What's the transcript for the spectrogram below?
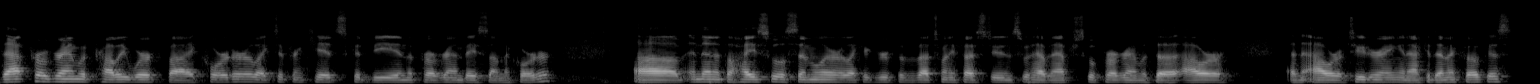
that program would probably work by quarter, like different kids could be in the program based on the quarter. Um, and then at the high school, similar, like a group of about 25 students would have an after-school program with an hour, an hour of tutoring and academic focus.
